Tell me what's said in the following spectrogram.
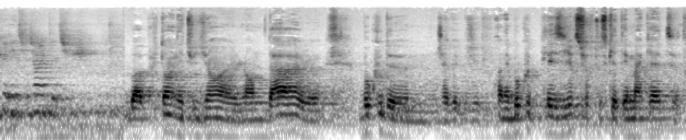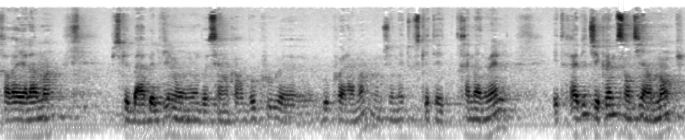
quel étudiant étais-tu? Bah, Plutôt un étudiant euh, lambda. beaucoup de, je prenais beaucoup de plaisir sur tout ce qui était maquette, travail à la main, puisque bah, à Belleville, on, bossait encore beaucoup, euh, beaucoup à la main. Donc j'aimais tout ce qui était très manuel. Et très vite, j'ai quand même senti un manque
